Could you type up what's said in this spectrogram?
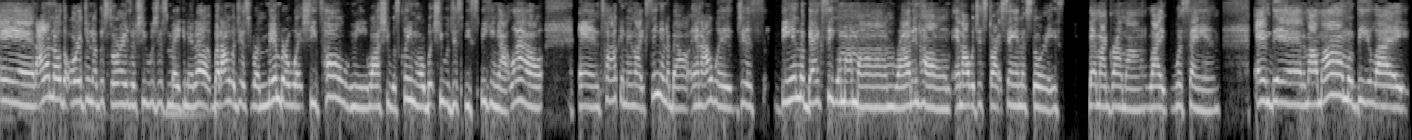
And I don't know the origin of the stories if she was just making it up, but I would just remember what she told me while she was cleaning or what she would just be speaking out loud and talking and like singing about. And I would just be in the back seat with my mom riding home and I would just start saying the stories that my grandma like was saying. And then my mom would be like,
